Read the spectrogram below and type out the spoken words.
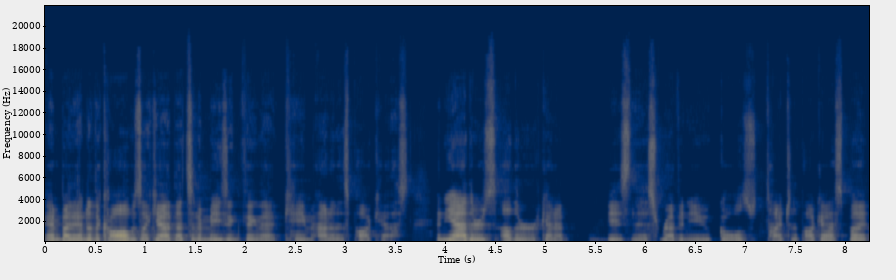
and by the end of the call it was like yeah that's an amazing thing that came out of this podcast. And yeah there's other kind of business revenue goals tied to the podcast but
